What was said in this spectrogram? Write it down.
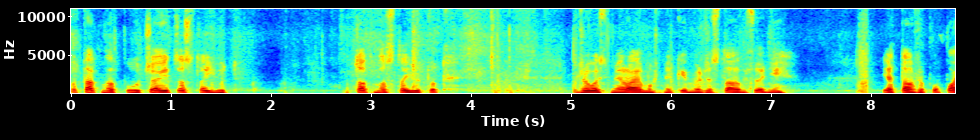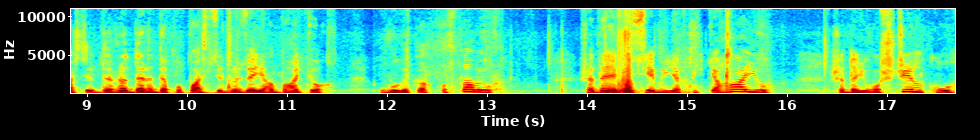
Отак у нас, виходить, стають. Отак у нас стають от. Вже восьмирамошники ми вже ставимо сьогодні. Я там вже по пасті, де вже де-не-де по пасті, друзі, я багатьох вуликах поставив. Ще деякі сім'ї я підтягаю, ще даю вощинку.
